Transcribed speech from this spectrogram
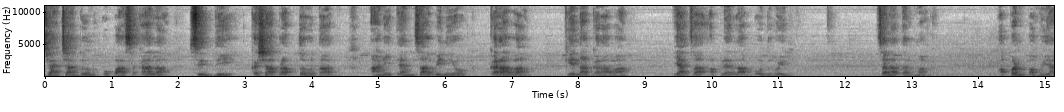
ज्याच्यातून उपासकाला सिद्धी कशा प्राप्त होतात आणि त्यांचा विनियोग करावा की न करावा याचा आपल्याला बोध होईल. चला तर मग आपण पाहूया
